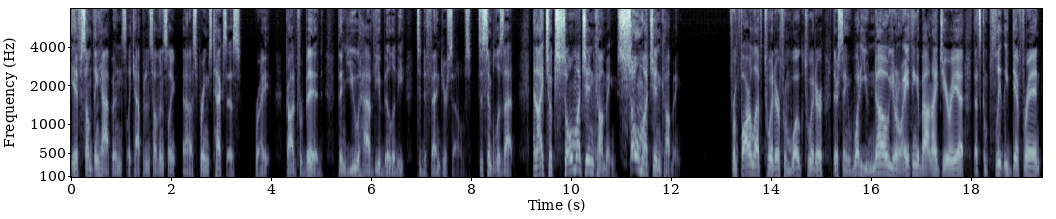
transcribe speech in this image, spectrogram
if something happens, like happened in Sutherland uh, Springs, Texas, right? God forbid, then you have the ability to defend yourselves. It's as simple as that. And I took so much incoming, so much incoming from far left Twitter, from woke Twitter. They're saying, What do you know? You don't know anything about Nigeria. That's completely different.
